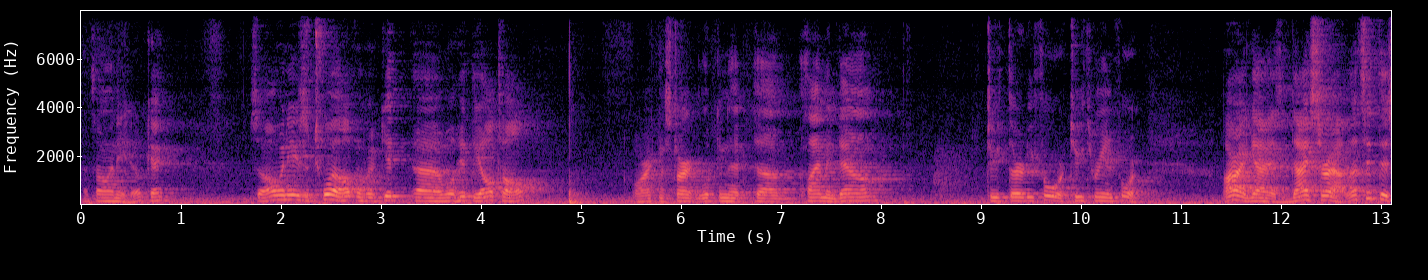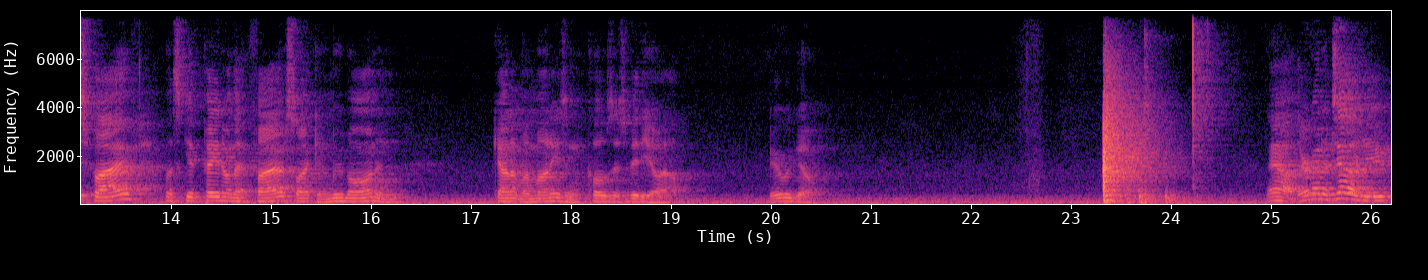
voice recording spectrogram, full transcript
That's all I need. Okay. So all we need is a 12, and we'll get uh, we'll hit the all tall, or I can start looking at uh, climbing down 234, 2, 3, and 4. All right, guys, dice are out. Let's hit this 5. Let's get paid on that 5 so I can move on and count up my monies and close this video out. Here we go. Now, they're going to tell you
